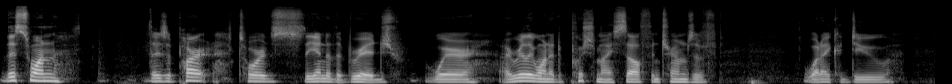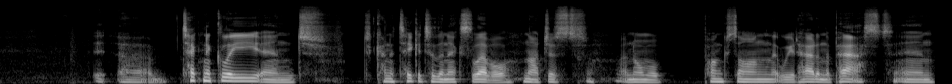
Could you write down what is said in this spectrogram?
this one, there's a part towards the end of the bridge where I really wanted to push myself in terms of what I could do uh, technically and to kind of take it to the next level, not just a normal punk song that we'd had in the past. And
